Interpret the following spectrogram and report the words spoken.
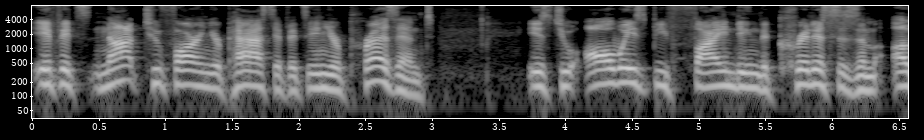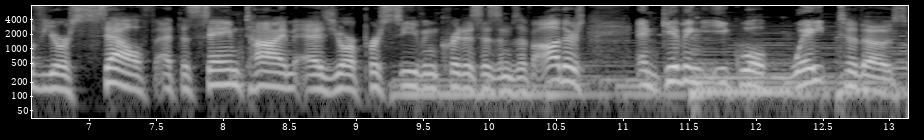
if it's not too far in your past, if it's in your present, is to always be finding the criticism of yourself at the same time as you're perceiving criticisms of others and giving equal weight to those.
